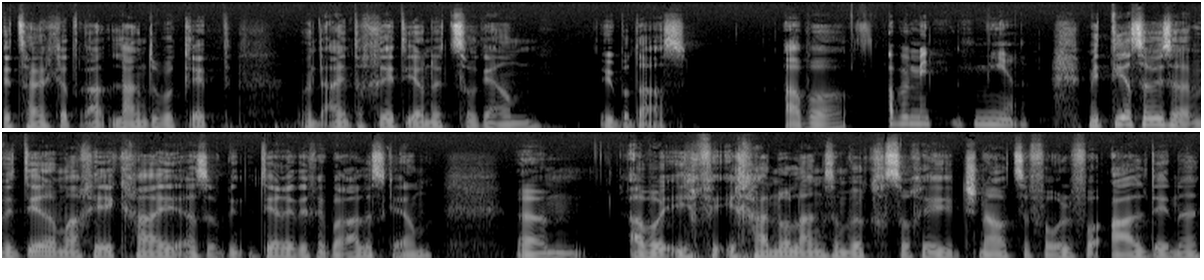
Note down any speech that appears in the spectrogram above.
jetzt habe ich gerade lange darüber geredet und eigentlich rede ich ja nicht so gern über das. Aber Aber mit mir. mit dir sowieso, mit dir mache ich eh keine, also mit dir rede ich über alles gern. Ähm, aber ich, ich habe nur langsam wirklich so die Schnauze voll von all denen.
